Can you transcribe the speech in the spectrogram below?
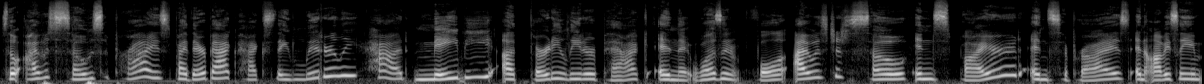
So I was so surprised by their backpacks. They literally had maybe a 30 liter pack, and it wasn't full. I was just so inspired and surprised. And obviously,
